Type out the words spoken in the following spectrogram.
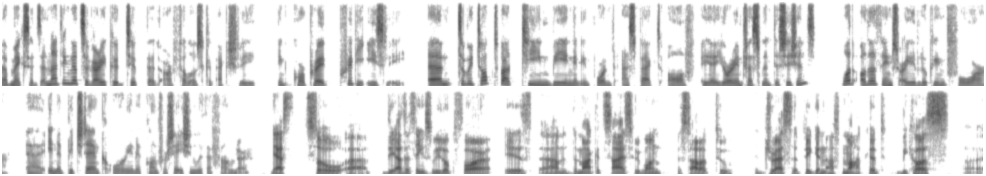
That makes sense. And I think that's a very good tip that our fellows can actually incorporate pretty easily. Um, so we talked about team being an important aspect of uh, your investment decisions. What other things are you looking for uh, in a pitch deck or in a conversation with a founder? Yes. So uh, the other things we look for is um, the market size. We want the startup to address a big enough market because uh,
